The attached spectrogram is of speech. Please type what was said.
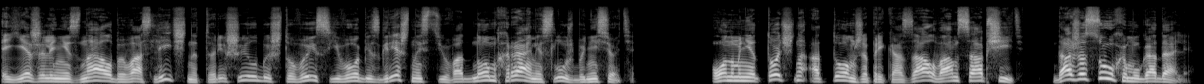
ежели не знал бы вас лично, то решил бы, что вы с его безгрешностью в одном храме службы несете. Он мне точно о том же приказал вам сообщить. Даже с ухом угадали.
